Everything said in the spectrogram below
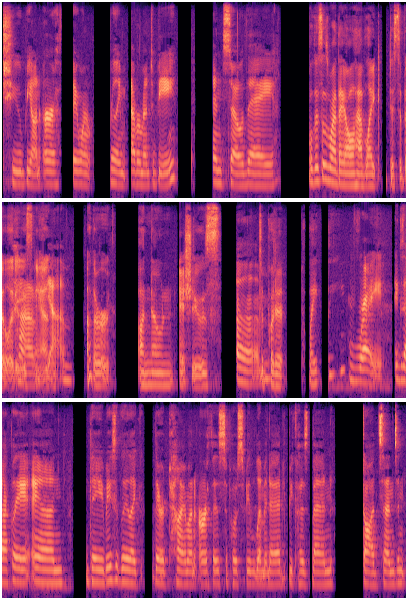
to be on Earth. They weren't really ever meant to be. And so they well this is why they all have like disabilities have and yeah. other unknown issues Um, to put it politely Right, exactly. And they basically like their time on earth is supposed to be limited because then God sends an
